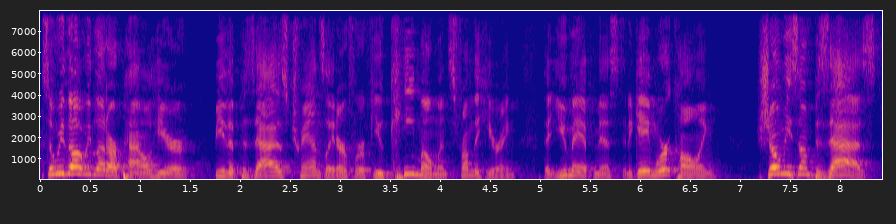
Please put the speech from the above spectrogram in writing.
So we thought we'd let our panel here be the pizzazz translator for a few key moments from the hearing that you may have missed in a game we're calling Show Me Some Pizzazz,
